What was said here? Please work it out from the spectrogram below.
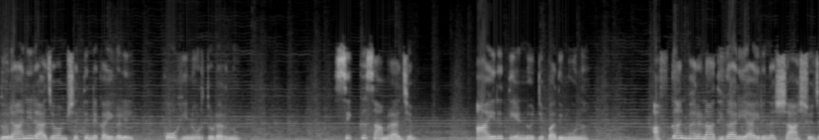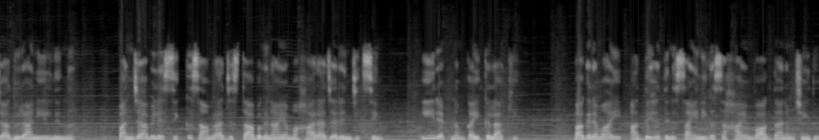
ദുരാനി രാജവംശത്തിന്റെ കൈകളിൽ കോഹിനൂർ തുടർന്നു. സിഖ് സാമ്രാജ്യം ആയിരത്തി എണ്ണൂറ്റി പതിമൂന്ന് അഫ്ഗാൻ ഭരണാധികാരിയായിരുന്ന ഷാ ഷുജാ ദുരാനിയിൽ നിന്ന് പഞ്ചാബിലെ സിഖ് സാമ്രാജ്യ സ്ഥാപകനായ മഹാരാജ രഞ്ജിത് സിംഗ് ഈ രത്നം കൈക്കലാക്കി. പകരമായി അദ്ദേഹത്തിന് സൈനിക സഹായം വാഗ്ദാനം ചെയ്തു.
